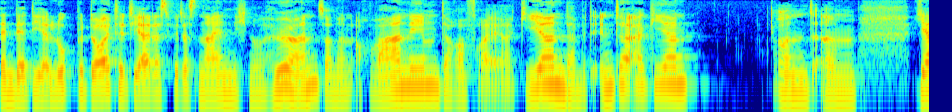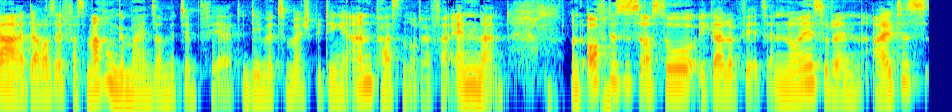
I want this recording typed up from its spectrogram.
Denn der Dialog bedeutet ja, dass wir das Nein nicht nur hören, sondern auch wahrnehmen, darauf reagieren, damit interagieren und ähm, ja, daraus etwas machen gemeinsam mit dem Pferd, indem wir zum Beispiel Dinge anpassen oder verändern. Und oft ist es auch so, egal ob wir jetzt ein neues oder ein altes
